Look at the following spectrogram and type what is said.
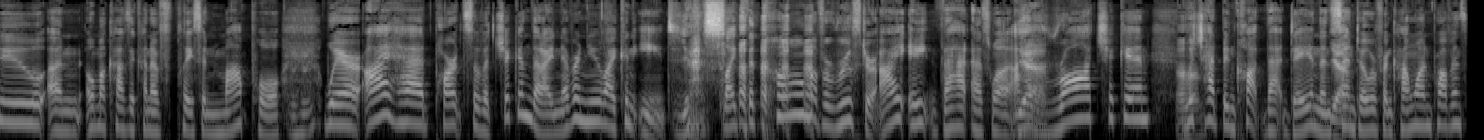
to an omakase kind of place in Mapo Mm-hmm. where I had parts of a chicken that I never knew I can eat. Yes. like the comb of a rooster. I ate that as well. I Yeah. Uh-huh. had raw chicken, which had been caught that day and then Yeah. sent over from Gangwon province.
